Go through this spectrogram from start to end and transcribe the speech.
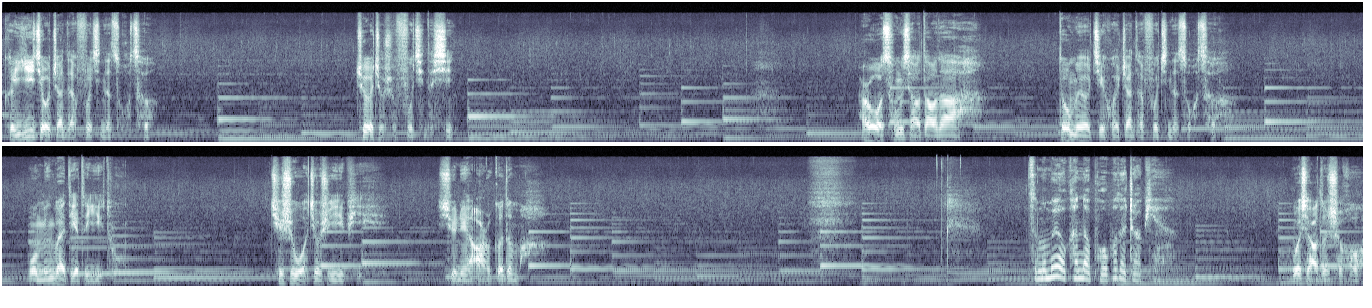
可依旧站在父亲的左侧。这就是父亲的心，而我从小到大都没有机会站在父亲的左侧。我明白爹的意图，其实我就是一匹训练二哥的马。怎么没有看到婆婆的照片？我小的时候，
